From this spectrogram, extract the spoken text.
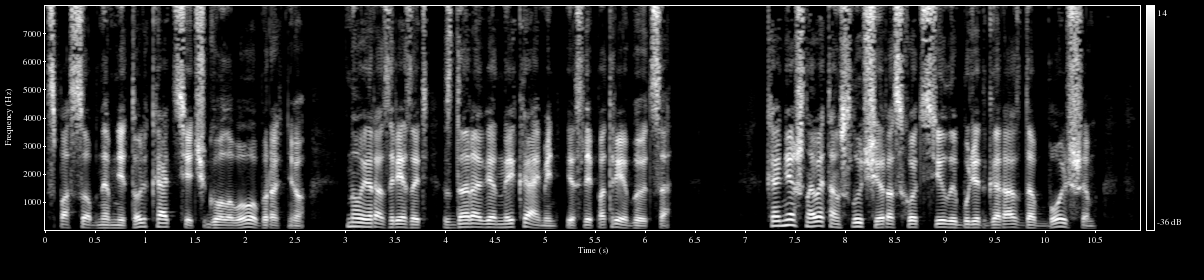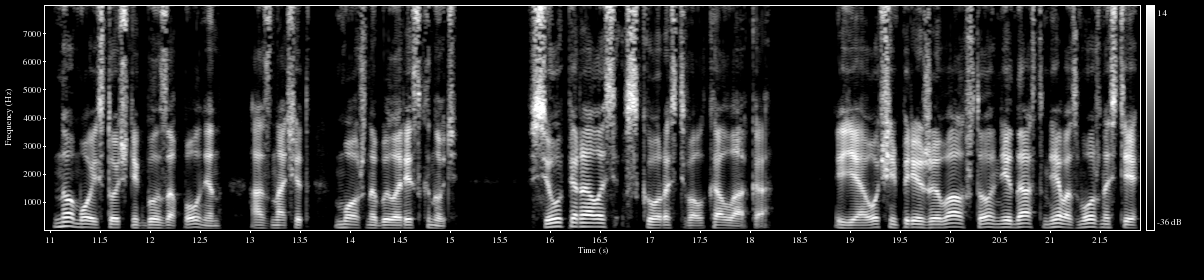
способным не только отсечь голову оборотню, но и разрезать здоровенный камень, если потребуется. Конечно, в этом случае расход силы будет гораздо большим, но мой источник был заполнен, а значит, можно было рискнуть. Все упиралось в скорость волколака. Я очень переживал, что он не даст мне возможности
